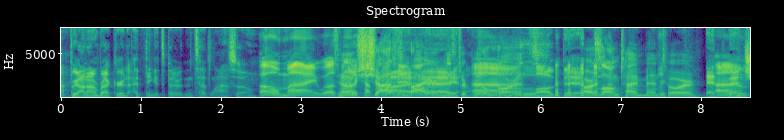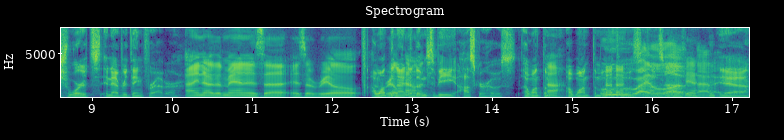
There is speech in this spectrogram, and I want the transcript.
I've gone on record. I think it's better than Ted Lasso. Oh my! Well, it's not Don't a shots fired, Mr. Bill Uh, Lawrence, Loved it. our longtime mentor. and Ben Um, Schwartz in Everything Forever. I know the man is a is a real. I want the real nine of them to be Oscar hosts. I want them. Ah. I want them. all Ooh, host I Oscar. love Yeah. that. idea. Yeah,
